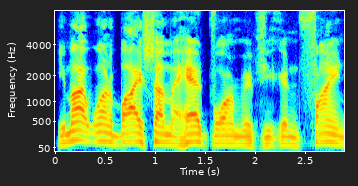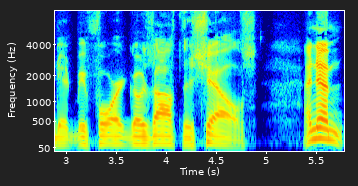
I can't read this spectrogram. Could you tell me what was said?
you might want to buy some ahead for him if you can find it before it goes off the shelves. And then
